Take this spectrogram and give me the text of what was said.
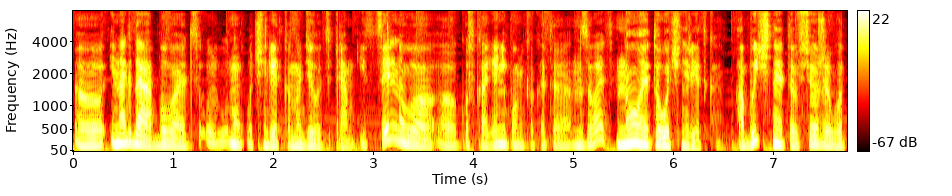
Э, Иногда бывает, э, ну, очень редко, но делается прям из цельного э, куска. Я не помню, как это называется, но это очень редко. Обычно это все же вот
